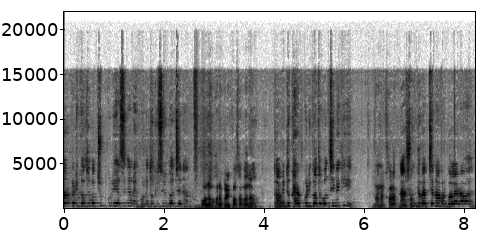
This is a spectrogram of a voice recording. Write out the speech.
দরকারি কথা বা চুপ করে আছে কেন? ফোনে তো কিছুই বলছে না। বলো ভালো করে কথা বলো। তো আমি তো খারাপ করে কথা বলছি নাকি? না না খারাপ না শুনতে পাচ্ছে না আমার গলার আওয়াজ। না,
